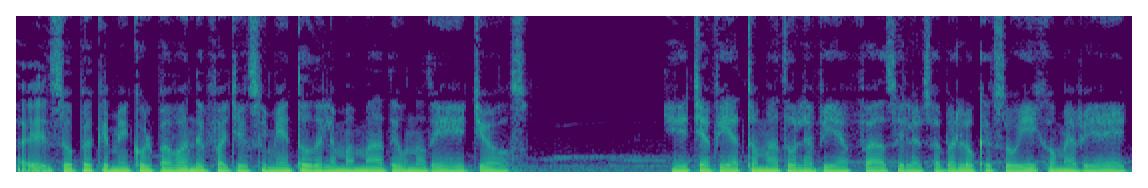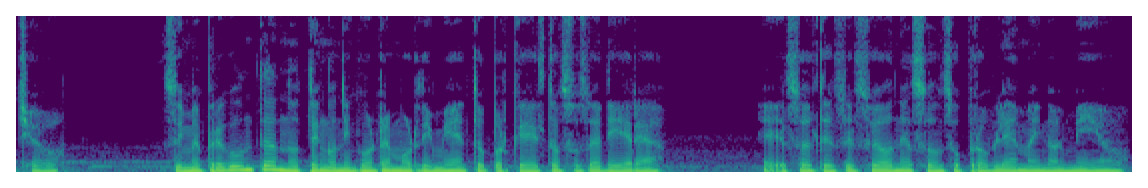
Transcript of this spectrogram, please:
Ahí supe que me culpaban del fallecimiento de la mamá de uno de ellos. Ella había tomado la vía fácil al saber lo que su hijo me había hecho. Si me preguntan, no tengo ningún remordimiento porque esto sucediera. Esas decisiones son su problema y no el mío.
